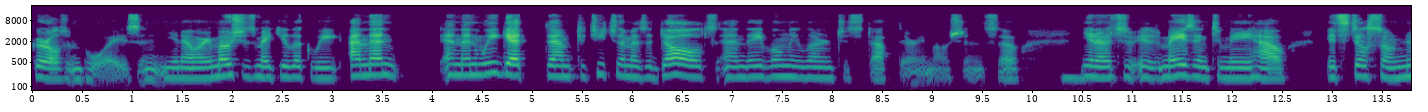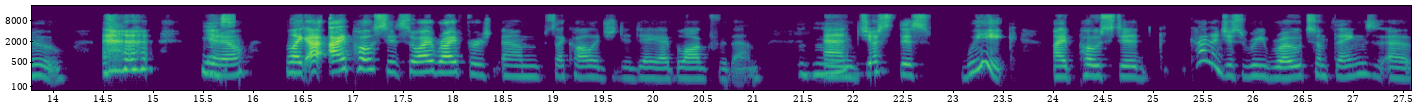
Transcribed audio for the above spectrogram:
girls and boys and you know our emotions make you look weak and then and then we get them to teach them as adults and they've only learned to stop their emotions so mm-hmm. you know it's, it's, amazing to me how it's still so new you yes. know like I, I, posted so i write for um, psychology today i blog for them mm-hmm. and just this week i posted kind of just rewrote some things uh,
